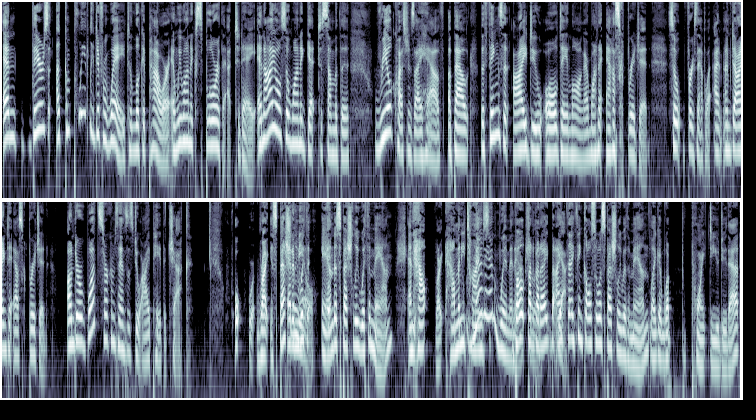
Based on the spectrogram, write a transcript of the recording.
And there's a completely different way to look at power, and we want to explore that today. And I also want to get to some of the real questions I have about the things that I do all day long. I want to ask Bridget. So, for example, I'm, I'm dying to ask Bridget under what circumstances do I pay the check? Oh, right, especially with and especially with a man, and how right how many times men and women both, actually. but but I but yeah. I, I think also especially with a man. Like at what point do you do that?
